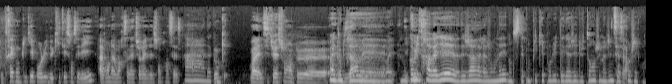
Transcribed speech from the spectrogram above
Donc très compliqué pour lui de quitter son CDI avant d'avoir sa naturalisation française. Ah, d'accord. Donc voilà, une situation un peu, euh, un peu bizarre, mais... Donc, comme il travaillait déjà à la journée, donc c'était compliqué pour lui de dégager du temps, j'imagine, pour ce projet. Quoi.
